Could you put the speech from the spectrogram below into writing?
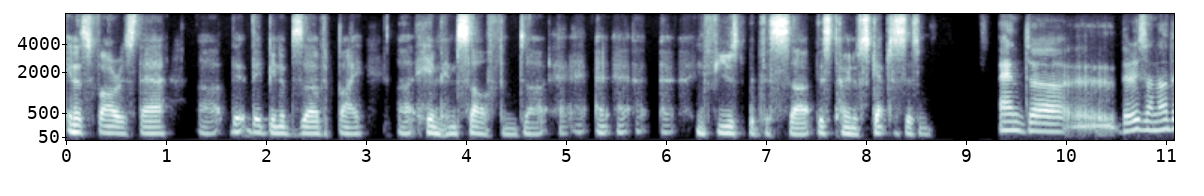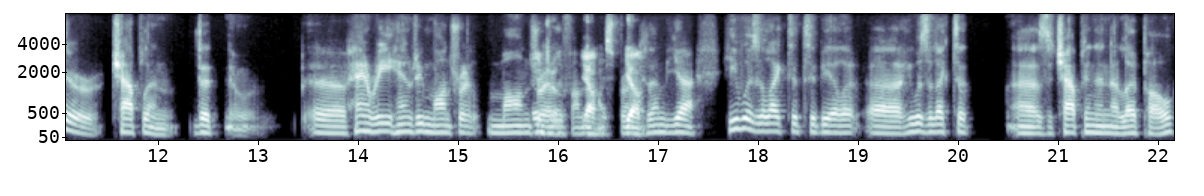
in as far as they're they, have been observed by him himself and infused with this this tone of skepticism. And there is another chaplain that uh, Henry Henry Maundrell Maundrell, if I'm yeah, not mispronouncing yeah. him. Yeah, he was elected to be uh, he was elected as a chaplain in Aleppo.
